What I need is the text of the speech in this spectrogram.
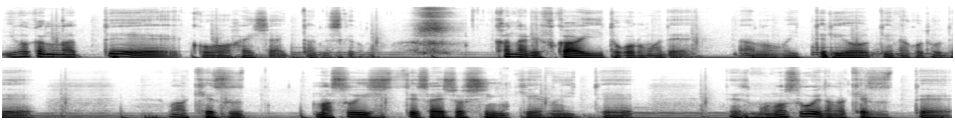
違和感があってこう歯医者行ったんですけども。かなり深いところまであの行ってるよっていうようなことでまあ削麻酔して最初神経抜いてでものすごいなんか削って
